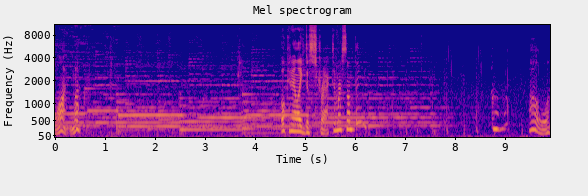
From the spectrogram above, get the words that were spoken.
Lime. Oh, can I, like, distract him or something? Oh.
